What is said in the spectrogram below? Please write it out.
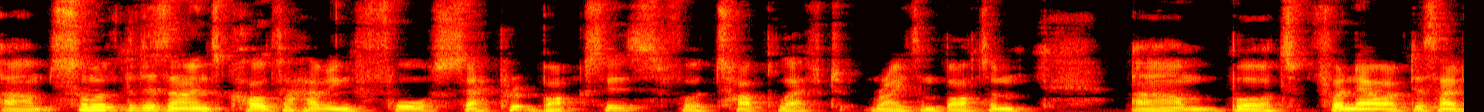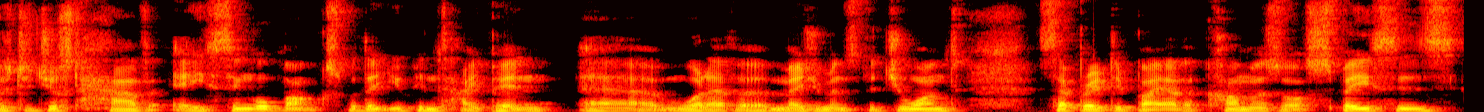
Um, some of the designs called for having four separate boxes for top, left, right, and bottom. Um, but for now, I've decided to just have a single box that you can type in uh, whatever measurements that you want, separated by either commas or spaces.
